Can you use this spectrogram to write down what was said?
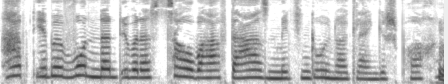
habt ihr bewundernd über das zauberhafte Hasenmädchen Grünäuglein gesprochen?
